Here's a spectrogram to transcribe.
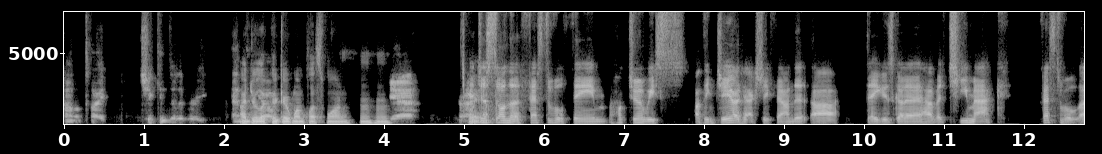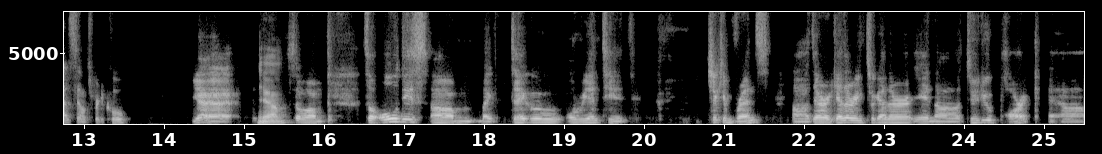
kind of type chicken delivery. And I do the, like a um, good one plus one. Mhm. Yeah. Oh, And yeah. just on the festival theme, Hokjun, we s- I think Gio actually found it. Uh, Daegu's got to have a Chimak festival. That sounds pretty cool. Yeah. Yeah. So um, so all these um like Daegu oriented chicken brands, uh, they're gathering together in uh Duru Park, uh,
